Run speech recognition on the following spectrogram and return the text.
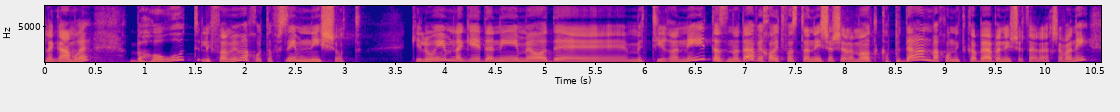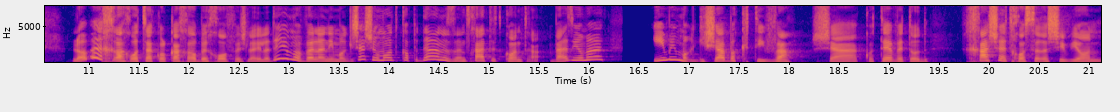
לגמרי. בהורות, לפעמים אנחנו תופסים נישות. כאילו, אם נגיד אני מאוד אה, מתירנית, אז נדב יכול לתפוס את הנישה של המאוד קפדן, ואנחנו נתקבע בנישות האלה. עכשיו, אני לא בהכרח רוצה כל כך הרבה חופש לילדים, אבל אני מרגישה שהוא מאוד קפדן, אז אני צריכה לתת קונטרה. ואז היא אומרת, אם היא מרגישה בכתיבה שהכותבת עוד חשה את חוסר השוויון,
